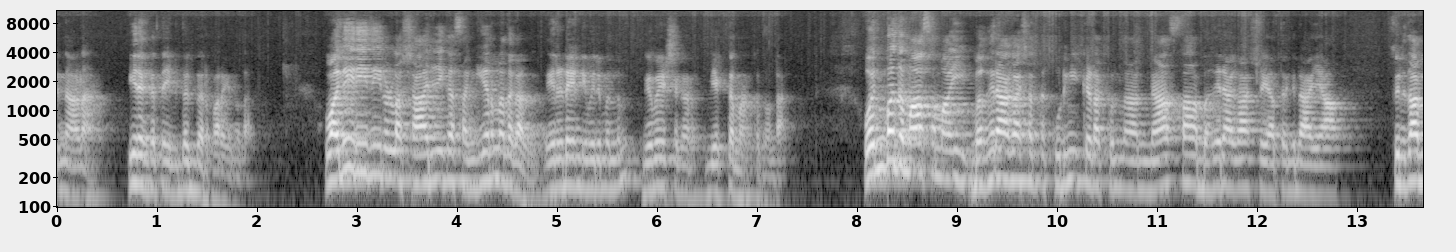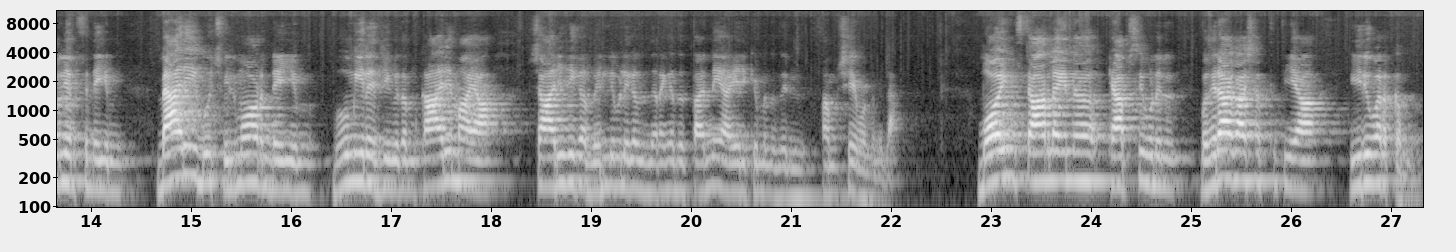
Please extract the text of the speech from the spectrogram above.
എന്നാണ് ഈ രംഗത്തെ വിദഗ്ധർ പറയുന്നത്. വലിയ രീതിയിലുള്ള ശാരീരിക സങ്കീർണതകൾ നേരിടേണ്ടി വരുമെന്നും ഗവേഷകർ വ്യക്തമാക്കുന്നുണ്ട്. ഒൻപത് മാസമായി ബഹിരാകാശത്ത് കുടുങ്ങിക്കിടക്കുന്ന നാസ ബഹിരാകാശ യാത്രികരായ സുനിത വില്യംസിന്റെയും ബാരി ബുച്ച് വിൽമോറിന്റെയും ഭൂമിയിലെ ജീവിതം കാര്യമായ ശാരീരിക വെല്ലുവിളികൾ നിറഞ്ഞത് തന്നെയായിരിക്കുമെന്നതിൽ സംശയമൊന്നുമില്ല. ബോയിങ് സ്റ്റാർലൈനർ ക്യാപ്സ്യൂളിൽ ബഹിരാകാശത്തെത്തിയ ഇരുവർക്കും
